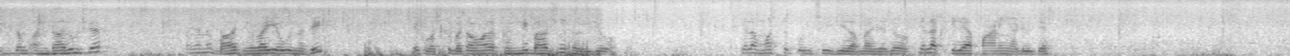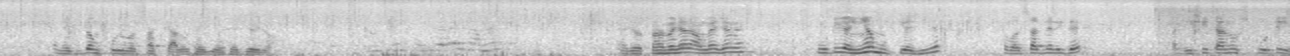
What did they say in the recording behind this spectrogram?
એકદમ અંધારું છે અને બહાર જવાય એવું નથી. એક વસ્તુ બતાવો, મારા ઘરની બહાર શું થયું, જુઓ. કેટલા મસ્ત તુલસીજી રમે છે જો કેટલા ખીલ્યા પાણી અડ્યું તે અને એકદમ ફૂલ વરસાદ ચાલુ થઈ ગયો છે, જોઈ લો. જો તમે છે ને, અમે છે ને સ્કૂટી અહીંયા મૂકીએ છીએ. તો વરસાદને લીધે આ દિશિતાનું સ્કૂટી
